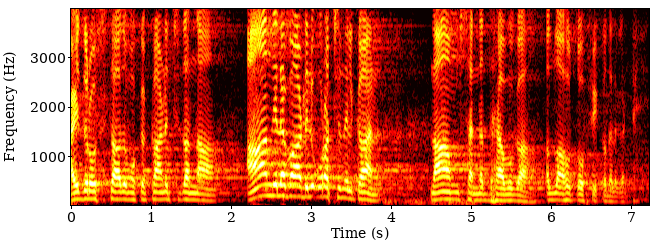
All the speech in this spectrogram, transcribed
ഐദുറോസ്താദും ഒക്കെ കാണിച്ചു തന്ന ആ നിലപാടിൽ ഉറച്ചു നിൽക്കാൻ നാം സന്നദ്ധരാവുക. അള്ളാഹു തോഫിക്ക് നൽകട്ടെ.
